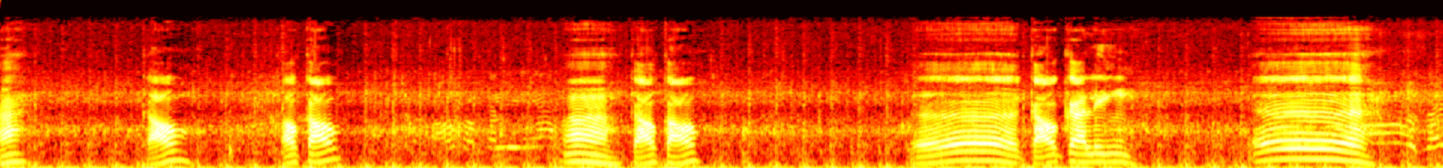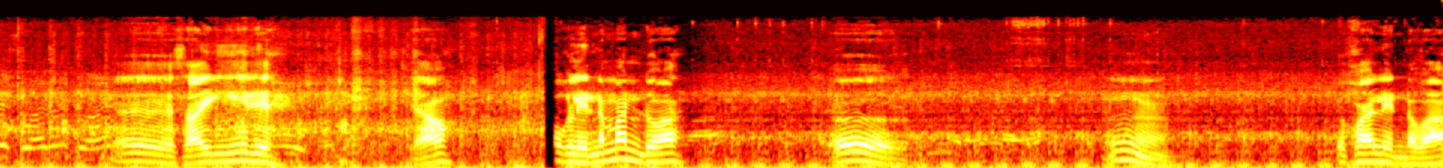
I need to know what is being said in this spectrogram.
ฮะเก๋าเก๋าเก๋าอ่าเก๋าเก๋าเออเก๋ากาลิงเออเออใส่อย่างงี้ดิเดี๋ยวพวกเล่นน้ำมันตัวเอออืมค่อยเล่นเดี๋ยวะ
